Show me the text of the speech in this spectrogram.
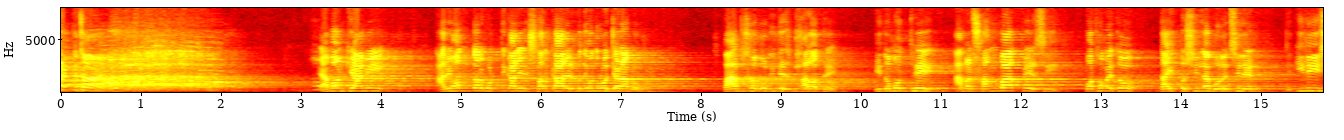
দেখতে চাই। এমনকি আমি আমি অন্তর্বর্তীকালীন সরকারের প্রতি অনুরোধ জানাব, পার্শ্ববর্তী দেশ ভারতে ইতোমধ্যে আমরা সংবাদ পেয়েছি। প্রথমে তো দায়িত্বশীলরা বলেছিলেন যে ইলিশ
